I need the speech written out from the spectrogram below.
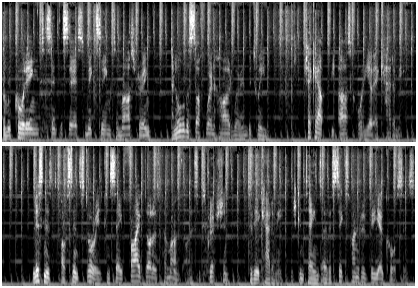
from recording to synthesis, mixing to mastering, and all the software and hardware in between, check out the Ask Audio Academy. Listeners of Synth Stories can save $5 per month on a subscription to the Academy, which contains over 600 video courses,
